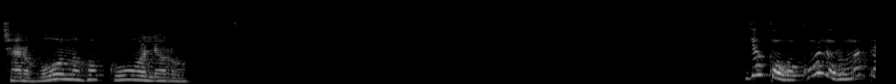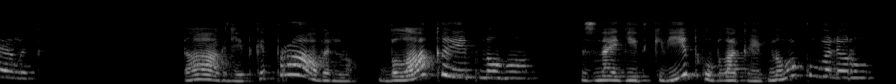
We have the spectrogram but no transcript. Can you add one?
червоного кольору. Якого кольору метелик? Так, дітки, правильно, блакитного. Знайдіть квітку блакитного кольору.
